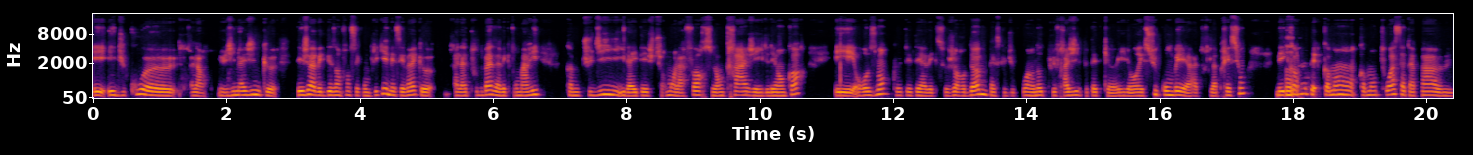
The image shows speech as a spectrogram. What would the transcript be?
Et, et, du coup, euh, alors j'imagine que déjà avec des enfants c'est compliqué, mais c'est vrai que à la toute base avec ton mari, comme tu dis, il a été sûrement la force, l'ancrage et il l'est encore. Et heureusement que tu étais avec ce genre d'homme parce que du coup un autre plus fragile peut-être qu'il aurait succombé à toute la pression. Mais mmh. comment, comment, comment toi ça t'a pas euh,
